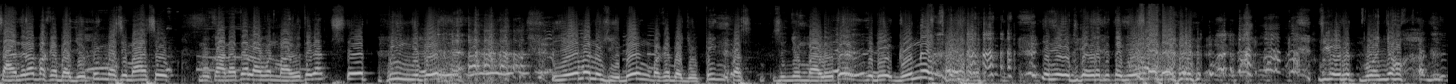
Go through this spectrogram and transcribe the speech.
Sandra pakai baju pink masih masuk. Mukana teh lawan malu teh kan set pink gitu. Iya mah nu hidung pakai baju pink pas senyum malu teh jadi geuneuh jadi jika udah diteguran jika udah bonyok anjing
